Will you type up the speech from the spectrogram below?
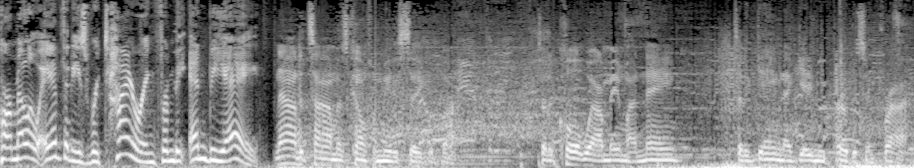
Carmelo Anthony's retiring from the NBA. Now the time has come for me to say goodbye. To the court where I made my name, to the game that gave me purpose and pride.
